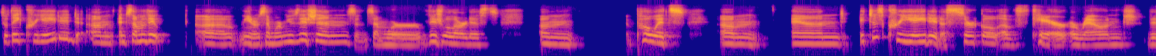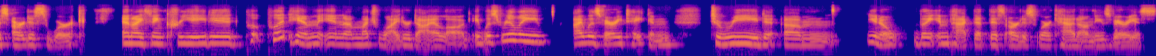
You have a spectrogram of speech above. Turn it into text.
So they created, um, and some of it, uh, you know, some were musicians and some were visual artists, um, poets, um, and it just created a circle of care around this artist's work and I think created put put him in a much wider dialogue. It was really I was very taken to read, um, you know, the impact that this artist's work had on these various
